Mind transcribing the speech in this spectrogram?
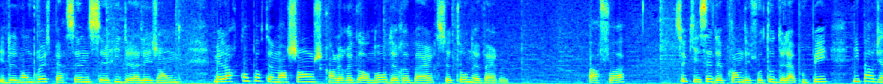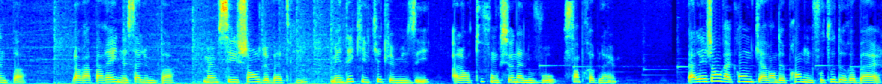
et de nombreuses personnes se rient de la légende, mais leur comportement change quand le regard noir de Robert se tourne vers eux. Parfois, ceux qui essaient de prendre des photos de la poupée n'y parviennent pas. Leur appareil ne s'allume pas, même s'ils changent de batterie, mais dès qu'ils quittent le musée, alors tout fonctionne à nouveau, sans problème. La légende raconte qu'avant de prendre une photo de Robert,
